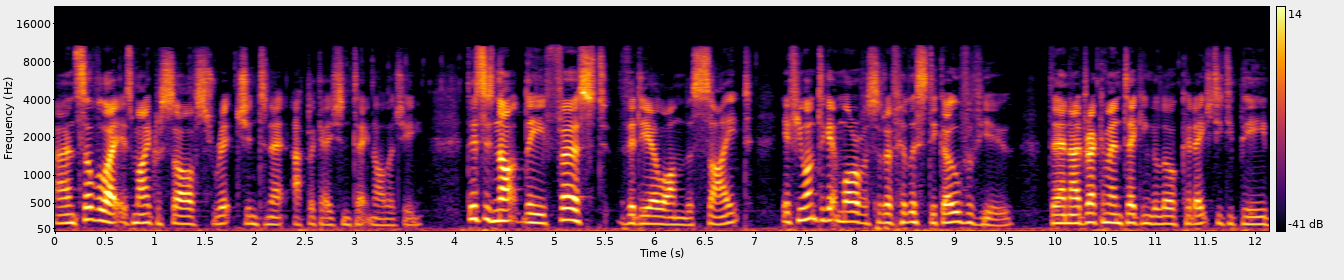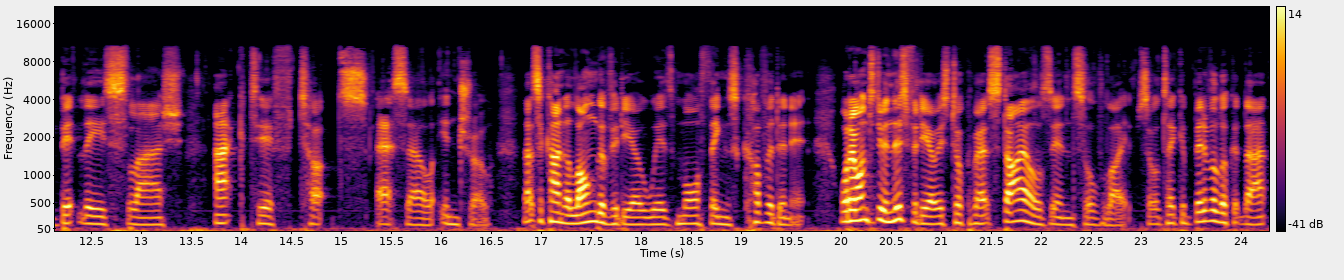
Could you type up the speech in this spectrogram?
And Silverlight is Microsoft's rich internet application technology. This is not the first video on the site. If you want to get more of a sort of holistic overview, then I'd recommend taking a look at http bit.ly slash activetuts SL intro. That's a kind of longer video with more things covered in it. What I want to do in this video is talk about styles in Silverlight. So we'll take a bit of a look at that.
